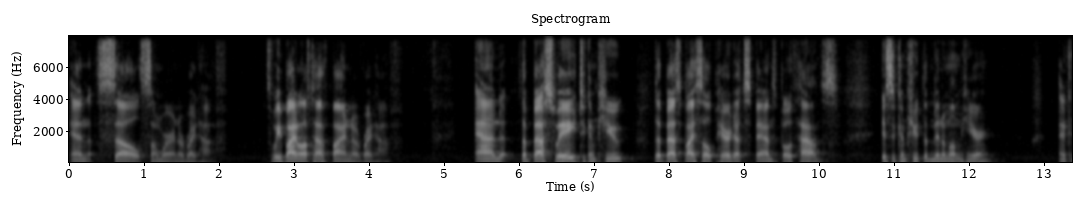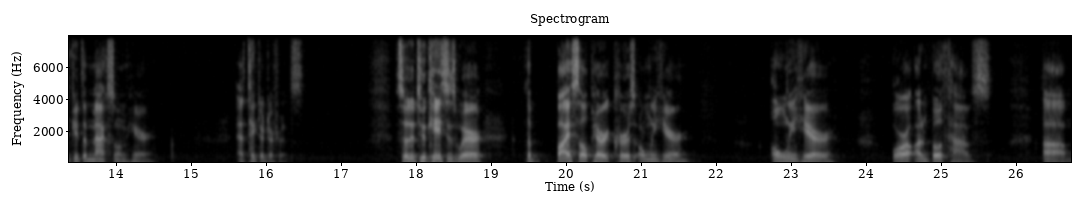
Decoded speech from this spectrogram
and sell somewhere in the right half. So we buy in the left half, buy in the right half. And the best way to compute the best buy sell pair that spans both halves is to compute the minimum here and compute the maximum here and take their difference. So the two cases where the buy sell pair occurs only here, only here, or on both halves um,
